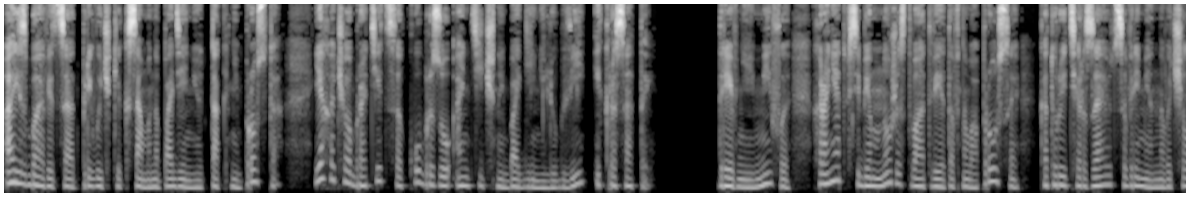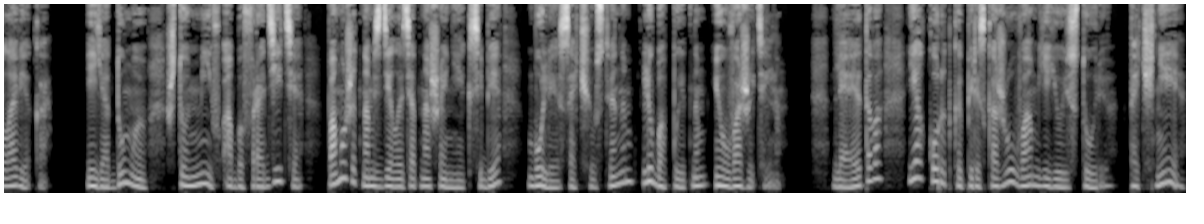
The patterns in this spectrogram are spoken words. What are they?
а избавиться от привычки к самонападению так непросто, я хочу обратиться к образу античной богини любви и красоты. Древние мифы хранят в себе множество ответов на вопросы, которые терзают современного человека. И я думаю, что миф об Афродите поможет нам сделать отношение к себе более сочувственным, любопытным и уважительным. Для этого я коротко перескажу вам ее историю, точнее,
